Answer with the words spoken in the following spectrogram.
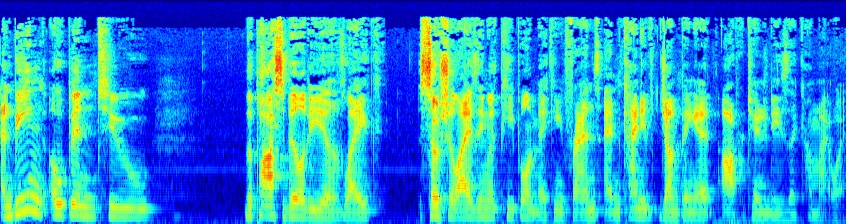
and being open to the possibility of like socializing with people and making friends and kind of jumping at opportunities that come my way.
